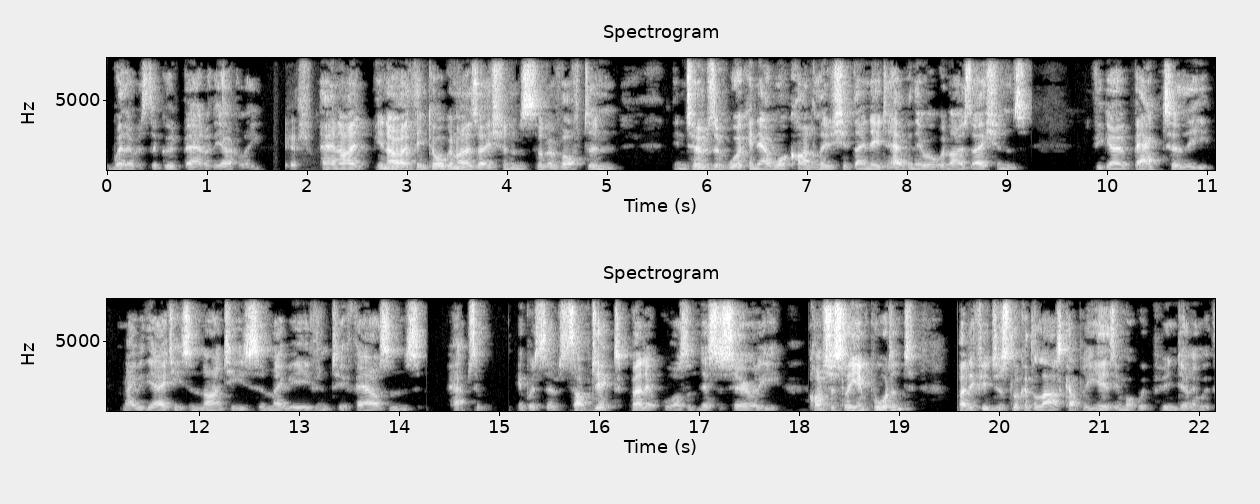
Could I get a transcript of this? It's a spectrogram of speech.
whether it was the good, bad, or the ugly. Yes. And I, you know, I think organizations sort of often, in terms of working out what kind of leadership they need to have in their organizations, if you go back to the maybe the 80s and 90s and maybe even 2000s, perhaps it, it was a subject, but it wasn't necessarily consciously important. But if you just look at the last couple of years and what we've been dealing with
